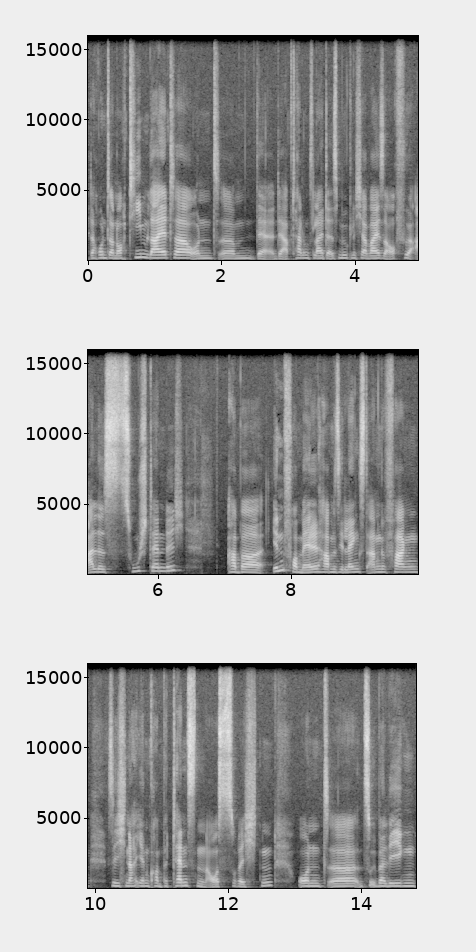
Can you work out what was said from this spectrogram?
darunter noch Teamleiter und ähm, der, der Abteilungsleiter ist möglicherweise auch für alles zuständig. Aber informell haben sie längst angefangen, sich nach ihren Kompetenzen auszurichten und äh, zu überlegen,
